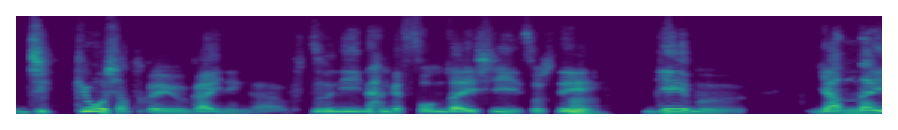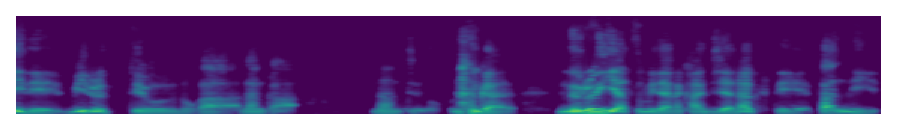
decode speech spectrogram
実況者とかいう概念が普通になんか存在し、そしてうん。ゲームやんないで見るっていうのが、なんか、なんていうの、なんか、ぬるいやつみたいな感じじゃなくて、単に、い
